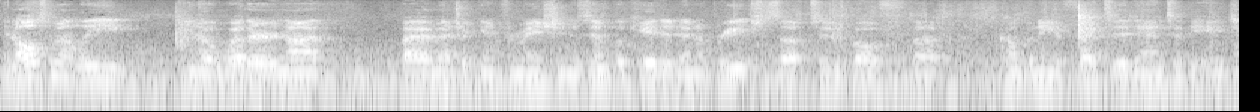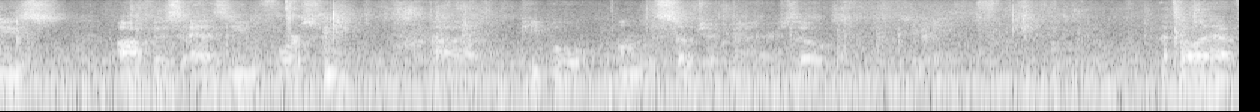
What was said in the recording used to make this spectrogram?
And ultimately, you know, whether or not biometric information is implicated in a breach is up to both the company affected and to the AG's office as the enforcement uh, people on the subject matter. So that's all I have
